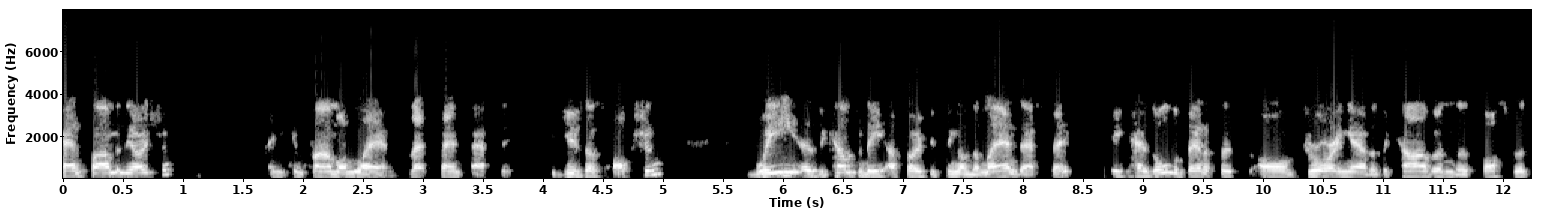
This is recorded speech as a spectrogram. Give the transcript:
can farm in the ocean and you can farm on land. So that's fantastic. It gives us options. We, as a company, are focusing on the land aspect. It has all the benefits of drawing out of the carbon, the phosphorus,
